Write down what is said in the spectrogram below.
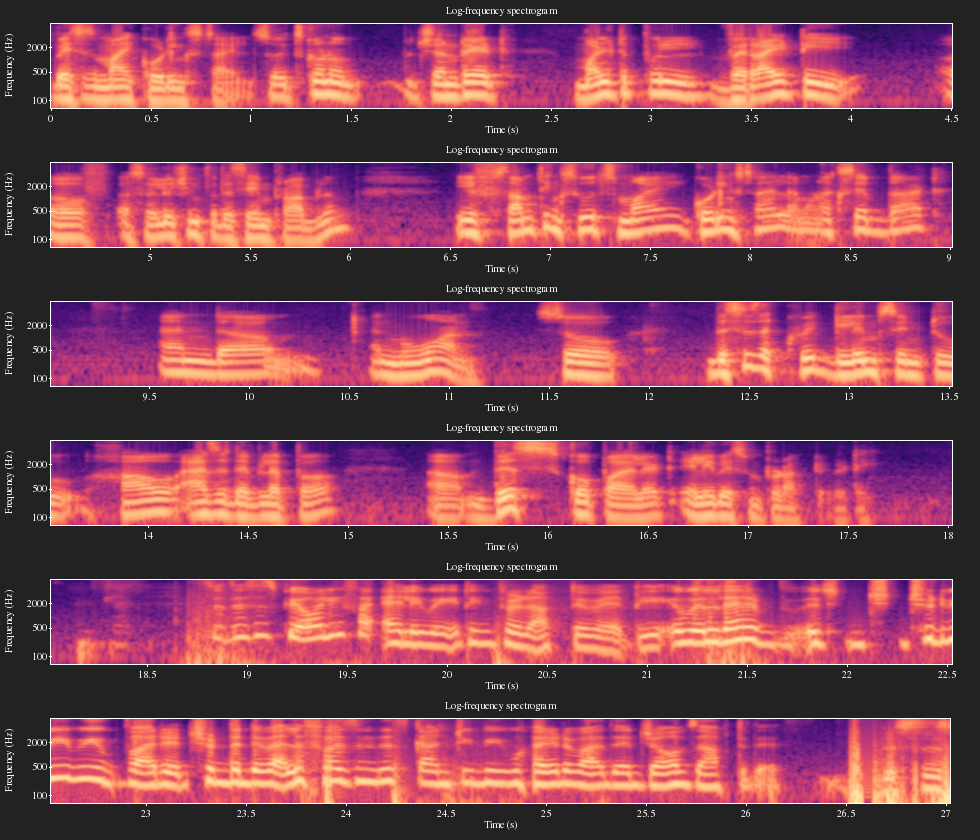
based on my coding style. So it's going to generate multiple variety of a solution for the same problem. If something suits my coding style, I'm going to accept that and um, and move on. So this is a quick glimpse into how, as a developer, um, this Copilot elevates my productivity. So this is purely for elevating productivity. Will there should we be worried? Should the developers in this country be worried about their jobs after this? This is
